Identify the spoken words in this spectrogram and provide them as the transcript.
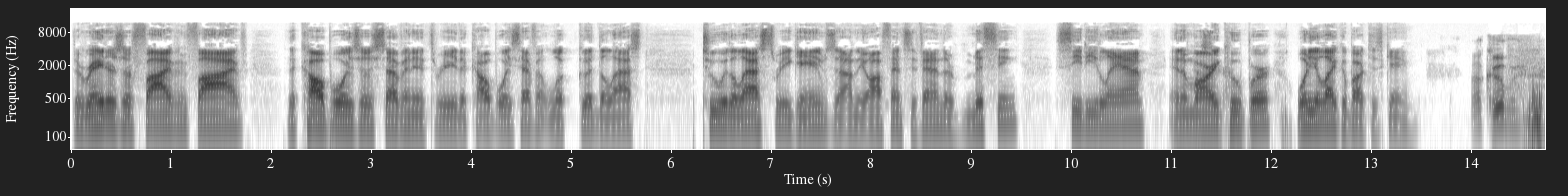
the Raiders are five and five. The Cowboys are seven and three. The Cowboys haven't looked good the last two of the last three games on the offensive end. They're missing CeeDee Lamb and Amari Cooper. What do you like about this game? Well, Cooper,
